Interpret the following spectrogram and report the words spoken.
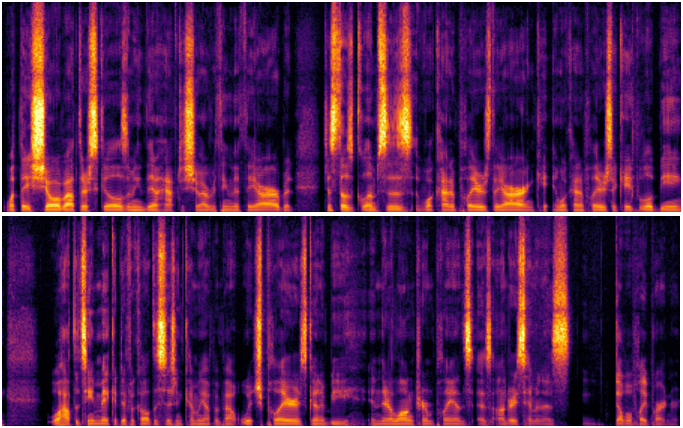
What they show about their skills. I mean, they don't have to show everything that they are, but just those glimpses of what kind of players they are and, ca- and what kind of players they're capable of being will help the team make a difficult decision coming up about which player is going to be in their long term plans as Andres Gimenez double play partner.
